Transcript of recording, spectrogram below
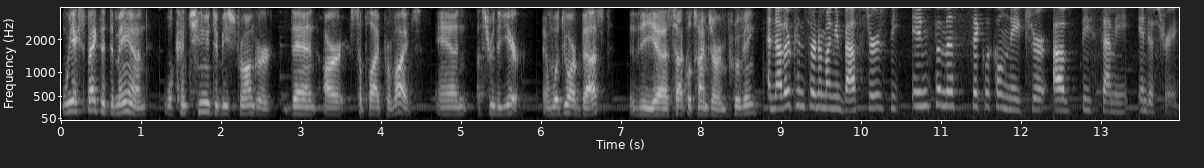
We expect the demand will continue to be stronger than our supply provides and through the year. And we'll do our best the uh, cycle times are improving. Another concern among investors the infamous cyclical nature of the semi industry.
